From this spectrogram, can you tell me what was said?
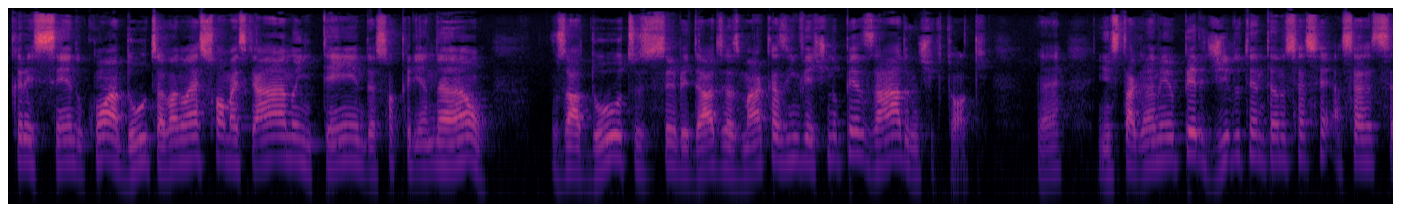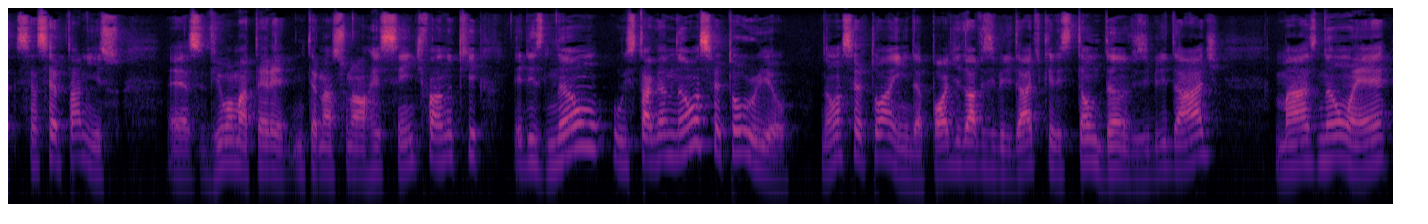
crescendo com adultos. Agora não é só mais que, ah, não entendo, é só criança. Não. Os adultos, as celebridades, as marcas investindo pesado no TikTok. Né? E o Instagram é meio perdido tentando se acertar nisso. É, vi uma matéria internacional recente falando que eles não, o Instagram não acertou o Real, não acertou ainda. Pode dar visibilidade, que eles estão dando visibilidade, mas não é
